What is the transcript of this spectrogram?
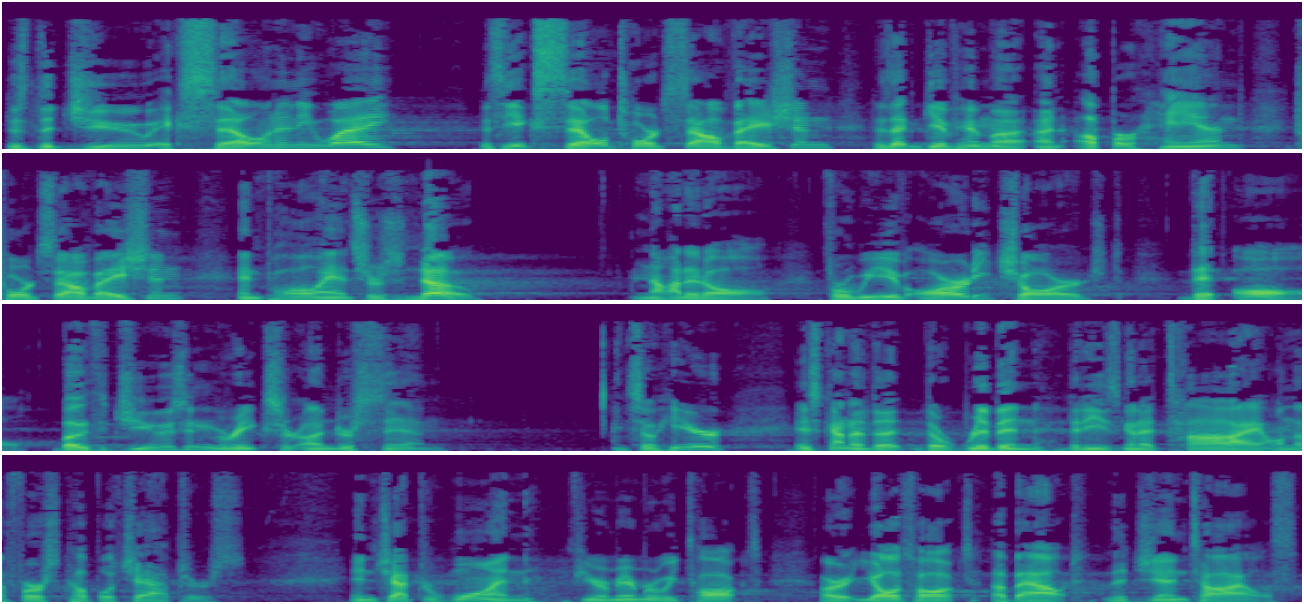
does the Jew excel in any way? Does he excel towards salvation? Does that give him a, an upper hand towards salvation? And Paul answers, no, not at all. For we have already charged that all, both Jews and Greeks, are under sin. And so here is kind of the, the ribbon that he's going to tie on the first couple of chapters. In chapter one, if you remember, we talked, or y'all talked about the Gentiles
